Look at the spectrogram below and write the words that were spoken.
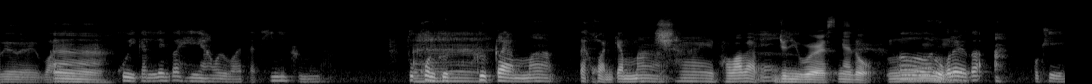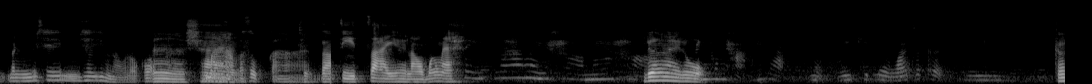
ไวไวไวอ่า คุยกันเล่นก็เฮฮาไวๆแต่ที่นี่คือไม่ได้ทุกคนคืออ่า คือแกรมมาก แต่ขวัญแกรมมาก ใช่ เพราะว่าแบบ เออ universe ไงลูกเออหนูก็เลยก็อะโอเค มันไม่ใช่ไม่ใช่ที่ของเราเราก็เออใช่มาหาประสบการณ์ ถูกต้องจี๊ดใจให้เราบ้างไหม ซีดมากเลยค่ะแม่ค่ะเรื่องอะไรลูก เป็นคำถามที่แบบหนูไม่คิดเลยว่าจะเกิดขึ้น ก็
